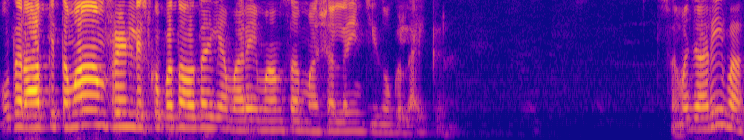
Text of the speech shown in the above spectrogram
ادھر آپ کے تمام فرینڈ لسٹ کو پتا ہوتا ہے کہ ہمارے امام صاحب ماشاء اللہ ان چیزوں کو لائک کر سمجھ آ رہی بات؟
